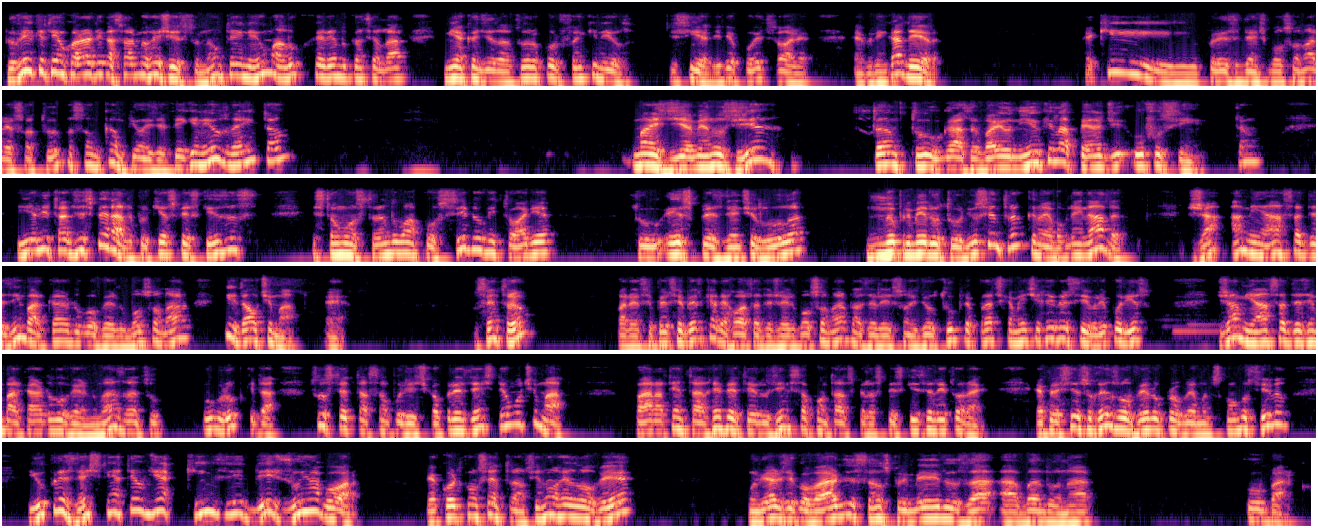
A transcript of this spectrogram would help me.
Duvido que tenham coragem de caçar meu registro. Não tem nenhum maluco querendo cancelar minha candidatura por fake news, disse ele. E depois disse: olha, é brincadeira. É que o presidente Bolsonaro e a sua turma são campeões de fake news, né? Então, mais dia menos dia, tanto o gato vai o ninho que lá perde o focinho. Então, e ele está desesperado, porque as pesquisas estão mostrando uma possível vitória do ex-presidente Lula no primeiro turno. E o Centrão, que não é bom nem nada, já ameaça desembarcar do governo Bolsonaro e dar ultimato. É. O Centrão parece perceber que a derrota de Jair Bolsonaro nas eleições de outubro é praticamente irreversível e, por isso, já ameaça desembarcar do governo. Mas antes, o, o grupo que dá sustentação política ao presidente deu um ultimato para tentar reverter os índices apontados pelas pesquisas eleitorais. É preciso resolver o problema dos combustíveis e o presidente tem até o dia 15 de junho agora, de acordo com o Centrão. Se não resolver, mulheres e covardes são os primeiros a abandonar o barco.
